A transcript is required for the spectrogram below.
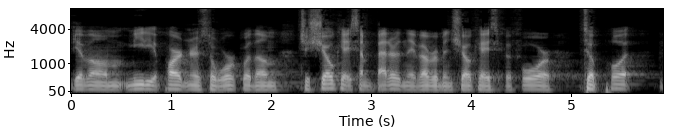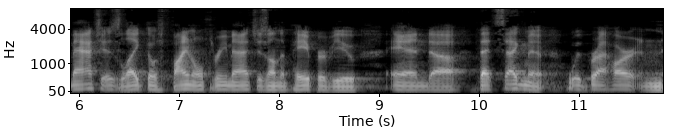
give them media partners to work with them to showcase them better than they've ever been showcased before, to put matches like those final three matches on the pay per view and uh, that segment with Bret Hart and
